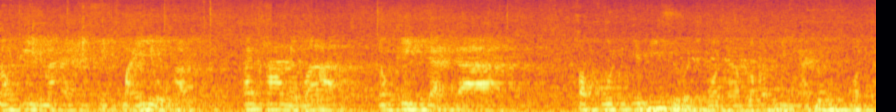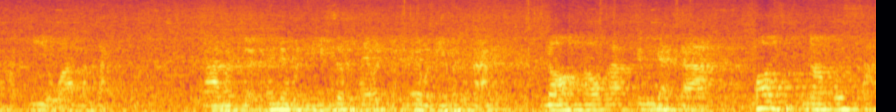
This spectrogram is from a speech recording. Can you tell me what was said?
น้องกรีนมาแอบคิดไหมอยู่ครับข้างๆเลยว่าน้องกรีนอยากจะขอบคุณพี่ๆสื่อมวลชนนะครับแล้วก็ทีมงานทุกคนนะครับที่อยู่ว่ามาจัดงานวันเกิดให้ในวันนี้เซอร์ไพรส์วันเกิดให้ในวันนี้เพราะฉะนั้น น้องเขาครับซึ่งอยากจะมอบสิ่งที่น้องเขาสา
